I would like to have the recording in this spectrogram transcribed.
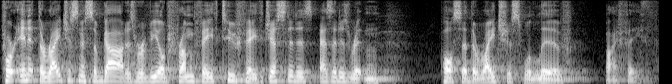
For in it the righteousness of God is revealed from faith to faith, just as it is written. Paul said, The righteous will live by faith.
